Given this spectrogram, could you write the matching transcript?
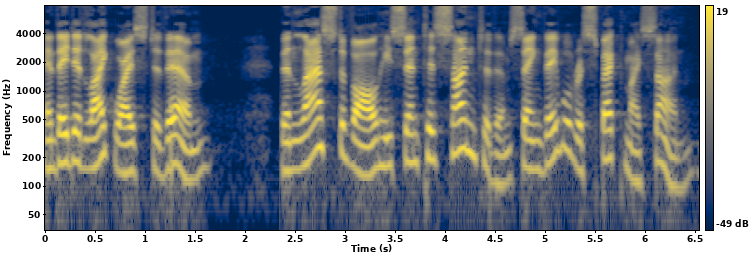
and they did likewise to them. Then, last of all, he sent his son to them, saying, They will respect my son.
